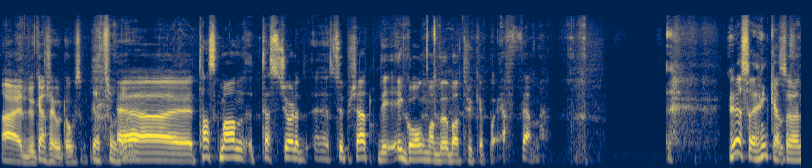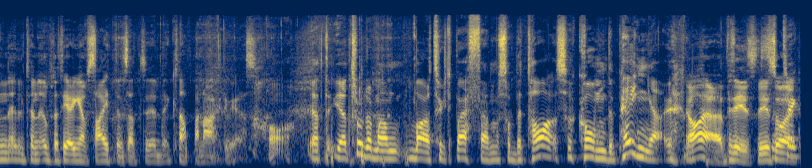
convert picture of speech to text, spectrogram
Nej, du kanske har gjort det också. Jag trodde eh, Taskman testkörde eh, Superchat. Det är igång. Man behöver bara trycka på F5. Det är så enkelt. Alltså en, en liten uppdatering av sajten så att eh, knapparna aktiveras. ja, jag, jag trodde man bara tryckte på FM så, betal, så kom det pengar. Ja, ja precis. Det är Så så, tryck-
